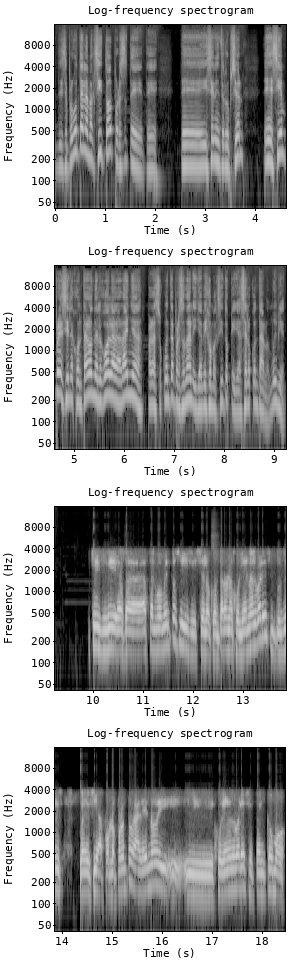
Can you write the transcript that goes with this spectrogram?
Dice, pregúntale a Maxito, por eso te, te, te hice la interrupción. Eh, siempre si le contaron el gol a la araña para su cuenta personal. Y ya dijo Maxito que ya se lo contaron. Muy bien. Sí, sí, sí, o sea, hasta el momento sí, sí, se lo contaron a Julián Álvarez, entonces lo decía, por lo pronto Galeno y, y- y Julián Álvarez están como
